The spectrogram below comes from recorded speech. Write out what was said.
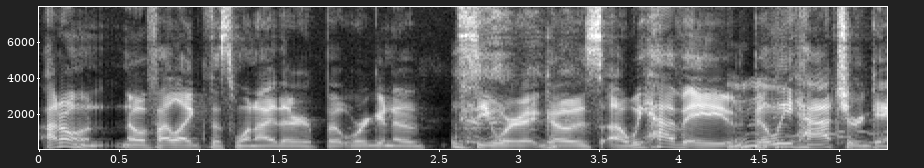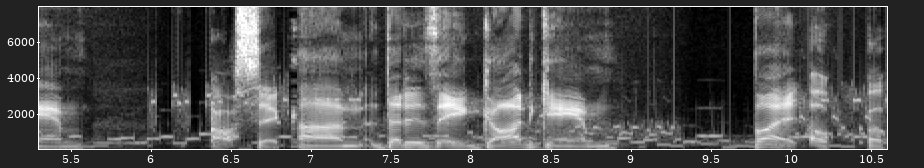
I don't know if I like this one either, but we're gonna see where it goes. Uh, we have a mm. Billy Hatcher game. Oh, sick. Um, that is a God game, but oh, oh.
